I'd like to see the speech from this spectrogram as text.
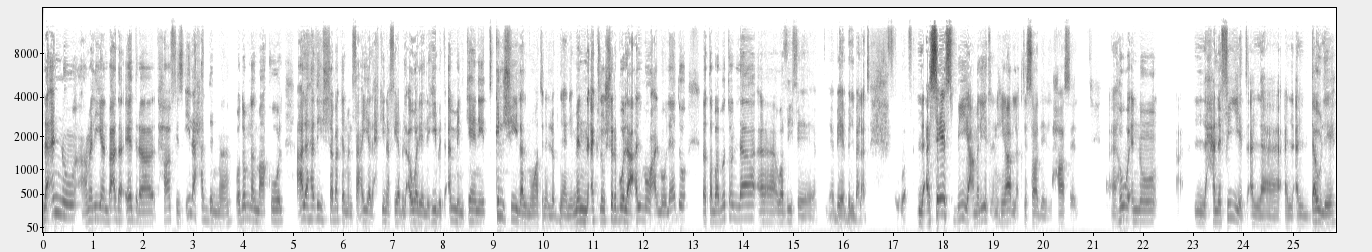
لأنه عمليا بعدها قادره تحافظ إلى حد ما وضمن المعقول على هذه الشبكة المنفعية اللي حكينا فيها بالأول اللي هي بتأمن كانت كل شيء للمواطن اللبناني من أكله وشربه لعلمه علم اولاده لطبابتهم لوظيفة بالبلد. الأساس بعملية الانهيار الاقتصادي الحاصل هو إنه حنفيه الدولة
